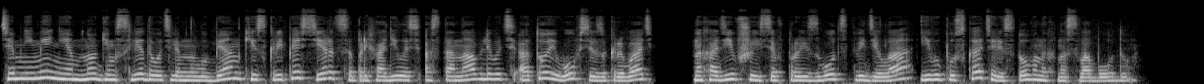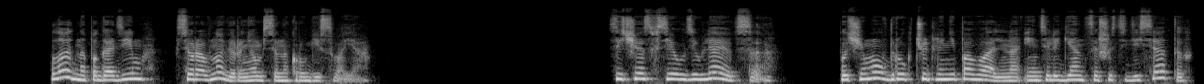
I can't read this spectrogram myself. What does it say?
Тем не менее, многим следователям на Лубянке, скрипя сердце, приходилось останавливать, а то и вовсе закрывать находившиеся в производстве дела и выпускать арестованных на свободу. Ладно, погодим, все равно вернемся на круги своя. Сейчас все удивляются, почему вдруг чуть ли не повально интеллигенция шестидесятых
